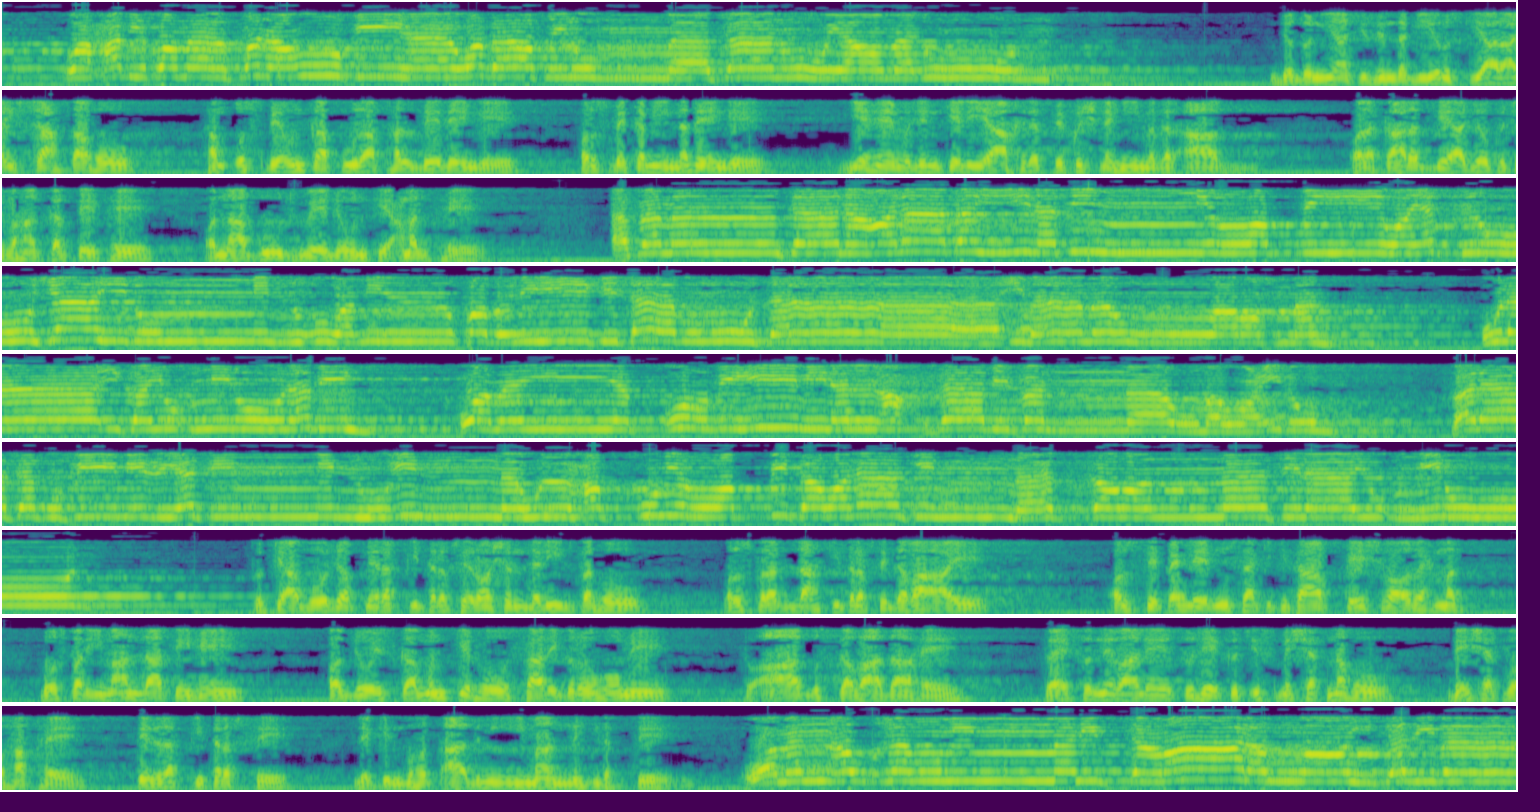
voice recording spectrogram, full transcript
وحبط ما صنعوا فيها وباطل ما كانوا يعملون جو دنیا کی زندگی اور اس کی آرائش چاہتا ہو، ہم اس پہ ان کا پورا پھل دے دیں گے اور اس میں کمی نہ دیں گے۔ یہ ہیں وہ جن کے لیے آخرت پہ کچھ نہیں مگر آگ۔ اور اکارت گیا جو کچھ وہاں کرتے تھے اور نابود ہوئے جو ان کے عمل تھے۔ أفمن كان على بينة من ربه ويتلوه شاهد منه ومن قبله كتاب موسى إماما ورحمة أولئك يؤمنون به ومن يكفر به من الأحزاب فالنار موعده فلا تك في مرية منه ربك ولكن أكثر الناس لا يؤمنون. تو کیا وہ جو اپنے رب کی طرف سے روشن دلیل پر ہو اور اس پر اللہ کی طرف سے گواہ آئے اور اس سے پہلے موسا کی کتاب پیشوا اور رحمت وہ اس پر ایمان لاتے ہیں اور جو اس کا منکر ہو سارے گروہوں میں تو آگ اس کا وعدہ ہے۔ تو اے سننے والے، تجھے کچھ اس میں شک نہ ہو۔ بے شک وہ حق ہے تیرے رب کی طرف سے، لیکن بہت آدمی ایمان نہیں رکھتے۔ ومن أظلم ممن افترى على الله كذبا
